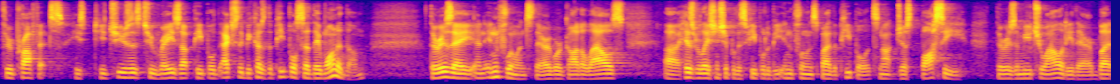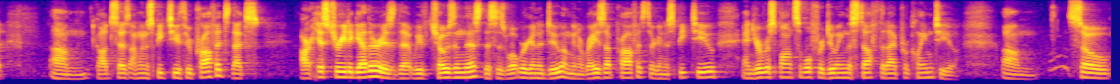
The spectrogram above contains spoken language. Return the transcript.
through prophets. He, he chooses to raise up people, actually, because the people said they wanted them. There is a, an influence there where God allows uh, his relationship with his people to be influenced by the people. It's not just bossy there is a mutuality there. But um, God says, I'm going to speak to you through prophets. That's our history together is that we've chosen this. This is what we're going to do. I'm going to raise up prophets. They're going to speak to you, and you're responsible for doing the stuff that I proclaim to you. Um, so,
